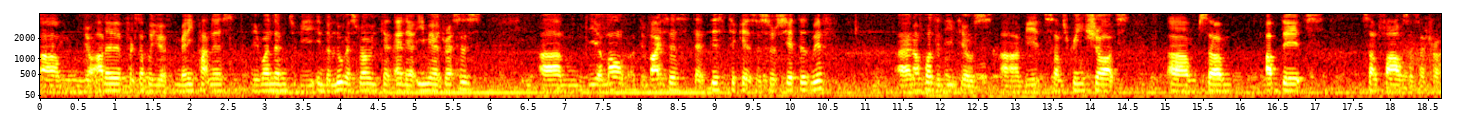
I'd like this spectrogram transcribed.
um, your other, for example, you have many partners, you want them to be in the loop as well, you can add their email addresses, um, the amount of devices that this ticket is associated with, and of course the details, uh, be it some screenshots, um, some updates, some files, etc.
